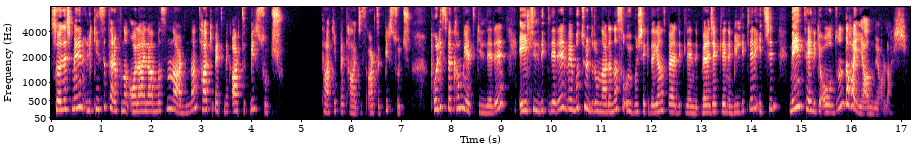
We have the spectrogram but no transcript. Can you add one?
Sözleşmenin ülkesi tarafından olaylanmasının ardından takip etmek artık bir suç. Takip ve taciz artık bir suç polis ve kamu yetkilileri eğitildikleri ve bu tür durumlarda nasıl uygun şekilde yanıt verdiklerini, vereceklerini bildikleri için neyin tehlike olduğunu daha iyi anlıyorlar.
